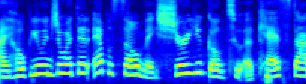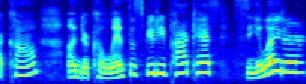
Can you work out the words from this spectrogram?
I hope you enjoyed that episode. Make sure you go to acast.com under Calantha's Beauty Podcast. See you later.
